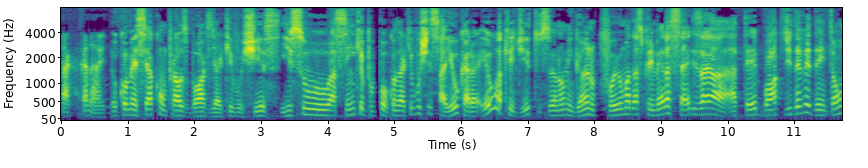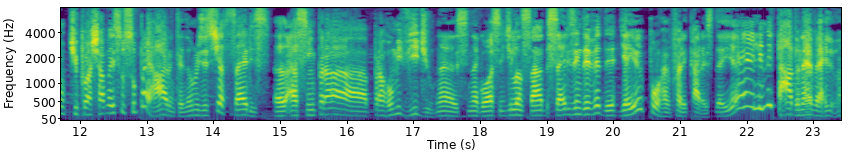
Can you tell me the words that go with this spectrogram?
Sacanagem. Eu comecei a comprar os boxes de arquivo X. Isso assim que, pô, quando o arquivo X saiu, cara, eu acredito, se eu não me engano, foi uma das primeiras séries a, a ter box de DVD. Então, tipo, eu achava isso super raro, entendeu? Não existia séries assim pra, pra home video, né? Esse negócio de lançar séries em DVD. E aí, porra, eu falei, cara, isso daí é limitado, né, velho?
